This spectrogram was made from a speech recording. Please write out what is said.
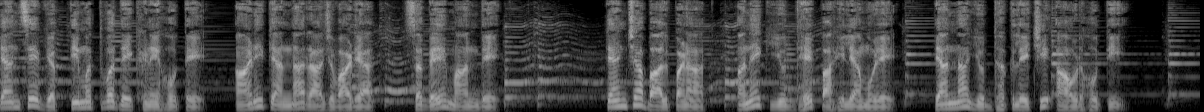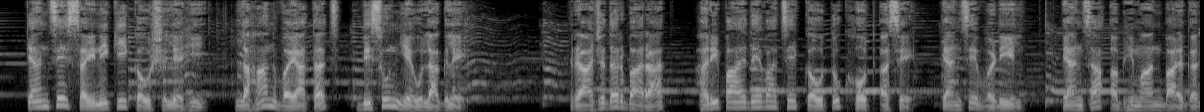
त्यांचे व्यक्तिमत्व देखणे होते आणि त्यांना राजवाड्यात सगळे मान दे त्यांच्या बालपणात अनेक युद्धे पाहिल्यामुळे त्यांना युद्धकलेची आवड होती. त्यांचे सैनिकी कौशल्यही लहान वयातच दिसून येऊ लागले. राजदरबारात हरिपाळदेवाचे कौतुक होत असे त्यांचे वडील त्यांचा अभिमान बाळगत.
